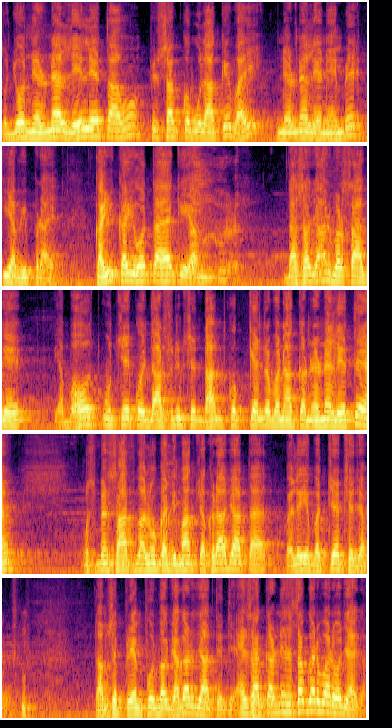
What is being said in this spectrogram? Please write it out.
तो जो निर्णय ले लेता हूँ, फिर सबको बुला के भाई, निर्णय लेने में ये अभिप्राय कहीं कहीं होता है कि हम दस हज़ार वर्ष आगे या बहुत ऊँचे कोई दार्शनिक सिद्धांत को केंद्र बनाकर निर्णय लेते हैं, उसमें साथ वालों का दिमाग चकरा जाता है। पहले ये बच्चे थे जब तो हमसे प्रेम पूर्वक झगड़ जाते थे। ऐसा करने से सब गड़बड़ हो जाएगा।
